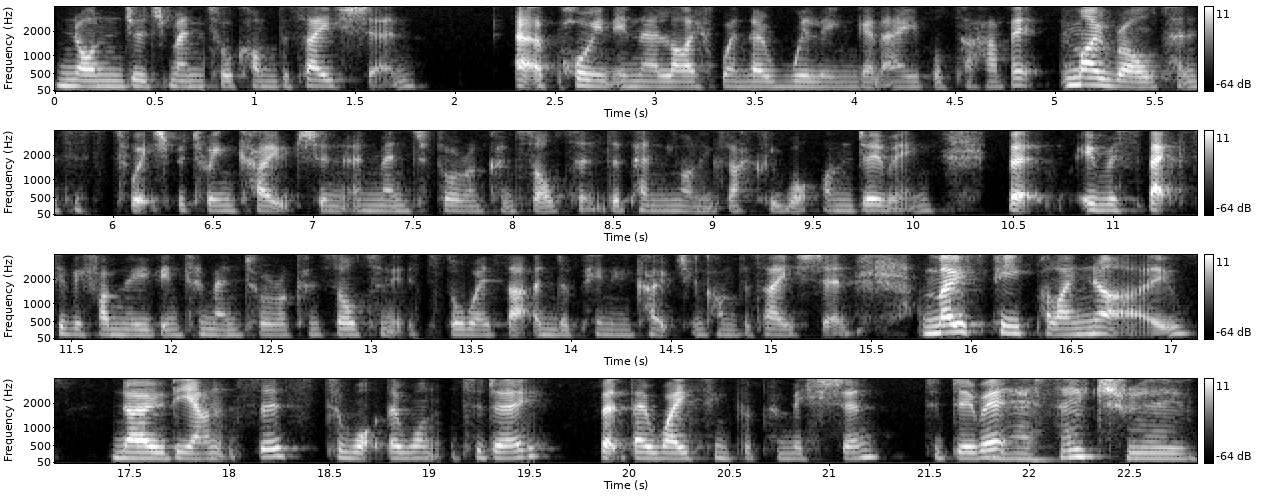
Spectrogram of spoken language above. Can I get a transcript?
non-judgmental conversation at a point in their life when they're willing and able to have it. My role tends to switch between coach and, and, mentor and consultant, depending on exactly what I'm doing. But irrespective if I'm moving to mentor or consultant, it's always that underpinning coaching conversation. Most people I know know the answers to what they want to do, but they're waiting for permission to do it. Yeah, so true.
